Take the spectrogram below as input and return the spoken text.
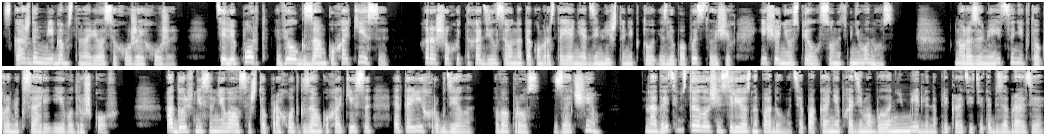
С каждым мигом становилось все хуже и хуже. Телепорт вел к замку Хакисы. Хорошо, хоть находился он на таком расстоянии от земли, что никто из любопытствующих еще не успел сунуть в него нос. Но, разумеется, никто, кроме Ксари и его дружков. Адольф не сомневался, что проход к замку Хакисы — это их рук дело. Вопрос — зачем? Над этим стоило очень серьезно подумать, а пока необходимо было немедленно прекратить это безобразие.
